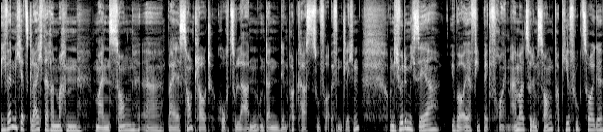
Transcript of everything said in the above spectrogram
Ich werde mich jetzt gleich daran machen, meinen Song äh, bei SoundCloud hochzuladen und dann den Podcast zu veröffentlichen. Und ich würde mich sehr über euer Feedback freuen. Einmal zu dem Song Papierflugzeuge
